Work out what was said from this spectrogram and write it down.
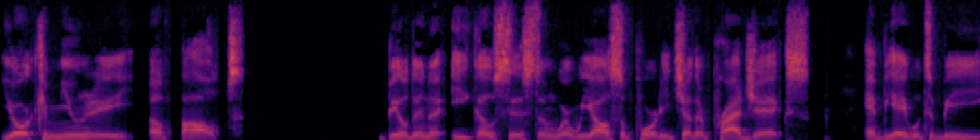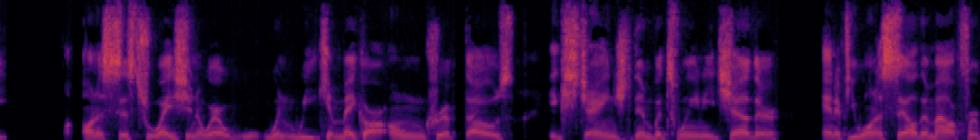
your community of thought building an ecosystem where we all support each other projects and be able to be on a situation where when we can make our own cryptos, exchange them between each other, and if you want to sell them out for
